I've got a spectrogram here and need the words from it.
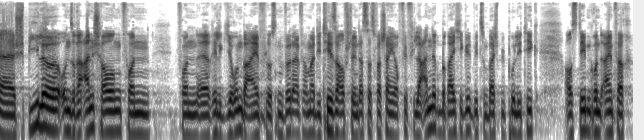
äh, Spiele unsere Anschauung von von äh, Religion beeinflussen. Würde einfach mal die These aufstellen, dass das wahrscheinlich auch für viele andere Bereiche gilt, wie zum Beispiel Politik. Aus dem Grund einfach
